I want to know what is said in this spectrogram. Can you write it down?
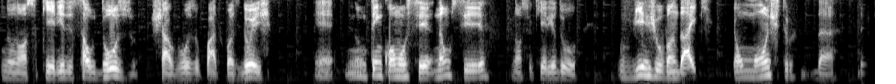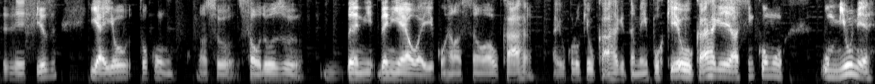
no nosso querido e saudoso chavoso 442, é, não tem como ser, não ser nosso querido Virgil van Dijk, é um monstro da, da defesa, e aí eu tô com nosso saudoso Dani, Daniel aí com relação ao Carra, aí eu coloquei o Carrag também, porque o Carrag, assim como o Milner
